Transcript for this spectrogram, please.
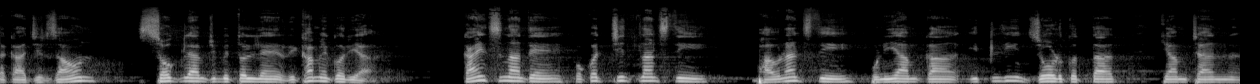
ताका हाजीर जावन सगळें आमचे भितरलें रिकामें करया. कांयच ना तें फकत चिंतनाच ती भावनाच ती पूण ही आमकां इतली जोड करतात की आमच्यान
